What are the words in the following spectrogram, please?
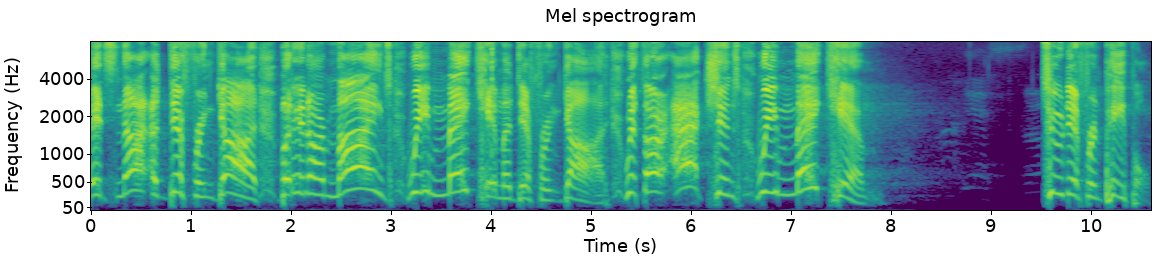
it's not a different God, but in our minds, we make Him a different God. With our actions, we make Him two different people.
